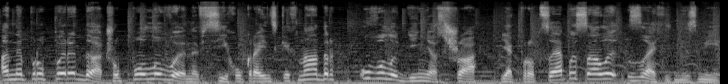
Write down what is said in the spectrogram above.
а не про передачу половини всіх українських надр у володіння США, як про це писали західні змі.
